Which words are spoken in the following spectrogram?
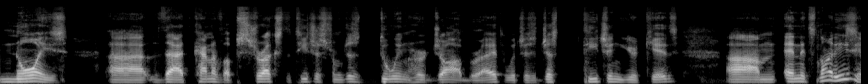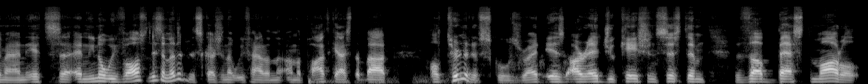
noise uh, that kind of obstructs the teachers from just doing her job, right? Which is just teaching your kids. Um, and it's not easy, man. It's uh, and you know we've also this is another discussion that we've had on the on the podcast about alternative schools, right? Is our education system the best model?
